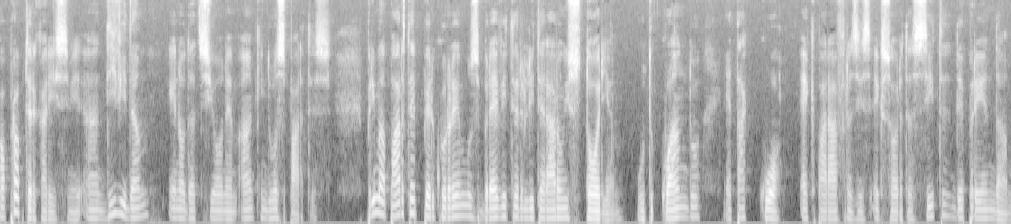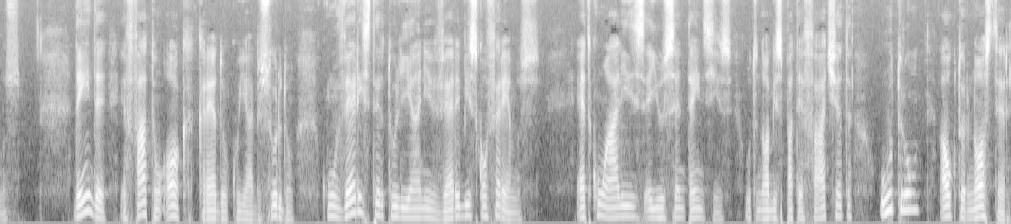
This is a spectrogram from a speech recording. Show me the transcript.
Quapropter carissimi, dividam enodationem anche in duas partes. Prima parte percorremus breviter literarum historiam, ut quando et ac quo ec parafrasis exhortas sit deprendamus. Deinde e fatum hoc credo qui absurdum cum veris tertuliani verbis conferemus et cum alis eius sentensis ut nobis patefaciat utrum auctor noster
